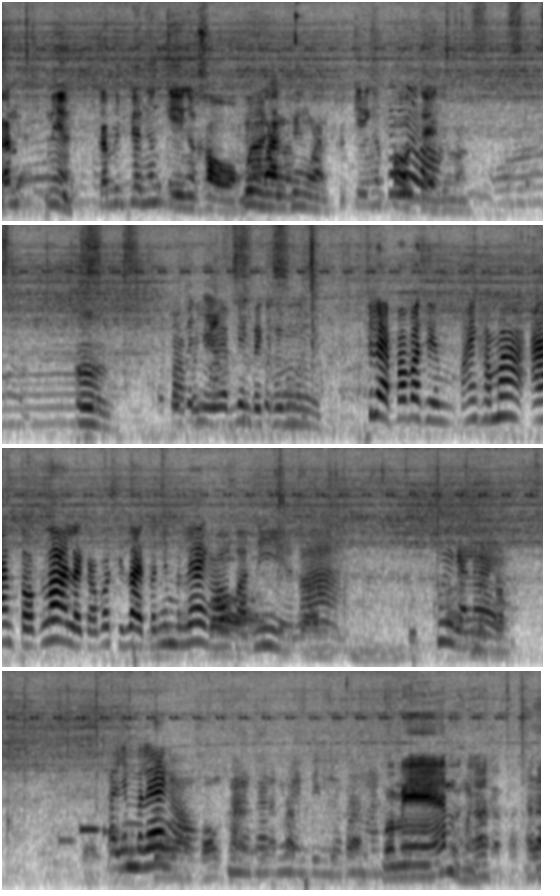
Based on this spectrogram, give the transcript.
กันเนี่ยก็ไปเปลี่ยนกางเกงกับเขาออกครึ่มางวันครึ่งวัน กางเกงกันเป่าแตกขึ้นมาเออ ป้าไปยืนบินไปเครื่องมือที่แรกป้าว่าสิให้เขามาอ่านตอบไล่แล้วกับว่าสิไล่ตอนนี้มันแรงเอาบัดนี้นะคุยกันได้แต่ยังมาแรงเอาของขังนะครับบ่แม่นอะไร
